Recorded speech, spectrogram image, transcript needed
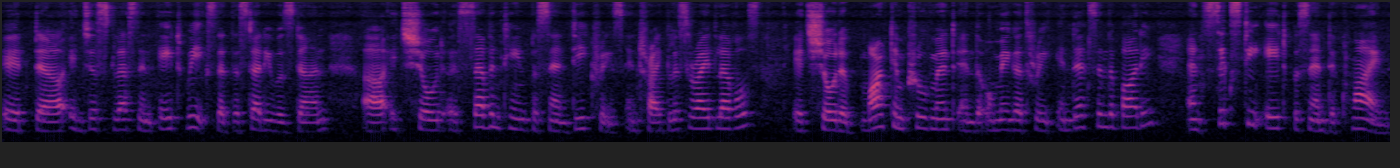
It, uh, in just less than eight weeks that the study was done, uh, it showed a 17% decrease in triglyceride levels it showed a marked improvement in the omega 3 index in the body and 68% decline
